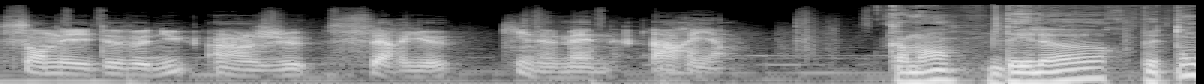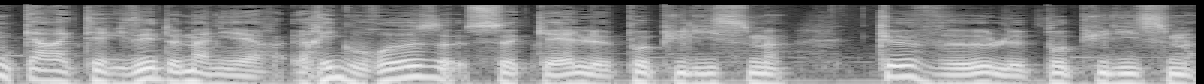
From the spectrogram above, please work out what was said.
C'en est devenu un jeu sérieux qui ne mène à rien. Comment, dès lors, peut-on caractériser de manière rigoureuse ce qu'est le populisme? Que veut le populisme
